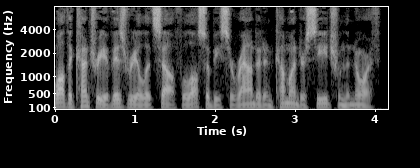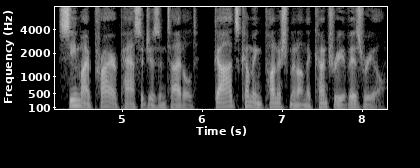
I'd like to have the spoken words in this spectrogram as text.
While the country of Israel itself will also be surrounded and come under siege from the north, see my prior passages entitled, God's Coming Punishment on the Country of Israel.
